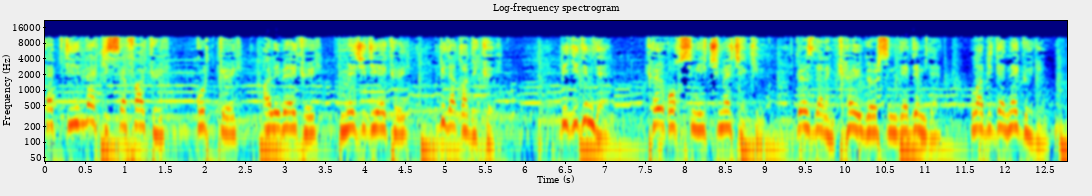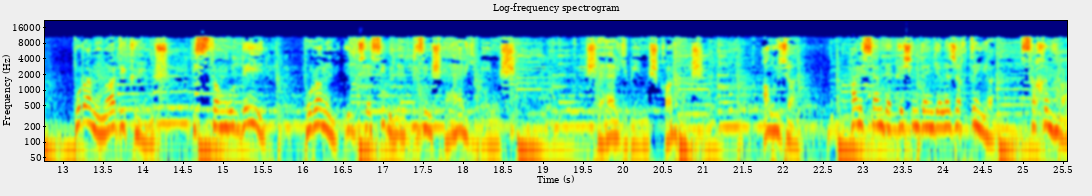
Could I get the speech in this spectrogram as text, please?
Hep değiller ki Sefaköy, Kurtköy, Ali Beyköy, Mecidiyeköy, bir de Kadıköy. Bir gidim de köy kokusunu içime çekeyim. Gözlerim köy görsün dedim de. Ula bir de ne göreyim? Buranın adı köymüş. İstanbul değil. Buranın ilçesi bile bizim şehir gibiymiş. Şehir gibiymiş kardeş. Alucan. Hani sen de peşimden gelecektin ya. Sakın ha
